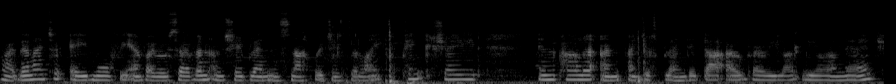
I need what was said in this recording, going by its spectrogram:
Right, then I took a Morphe M507 and the shade Blend and Snap, which is the light pink shade in the palette, and I just blended that out very lightly around the edge.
